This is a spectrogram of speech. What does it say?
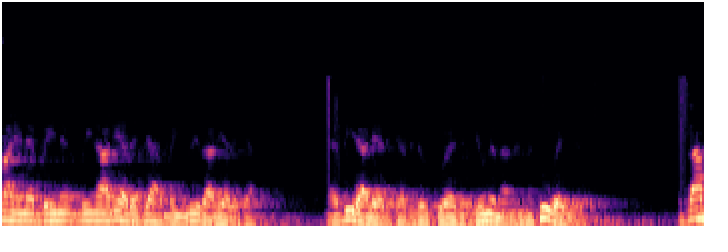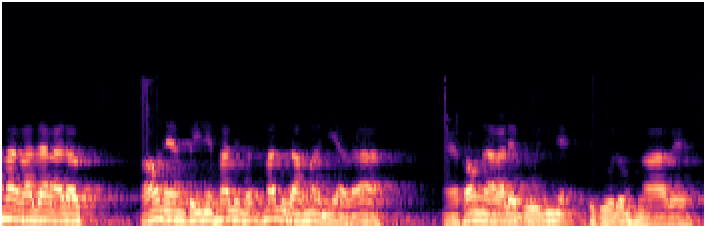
မှရင်လည်းပိနေပိနာလေးရတဲ့ရှားပိရွေးတာလေးရတဲ့ရှားအဲပြီးတာလေးရတဲ့ရှားဒီလိုကွဲနေရုံနေတာနဲ့မစုပဲကြီး။အသမဂါသကတော့ဖောင်းနေပိနေမှလို့မှလို့တာမှနေရတာအဲဖောင်းတာကလည်းကိုကြီးနဲ့ဒီကိုယ်လုံးငါပဲ။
